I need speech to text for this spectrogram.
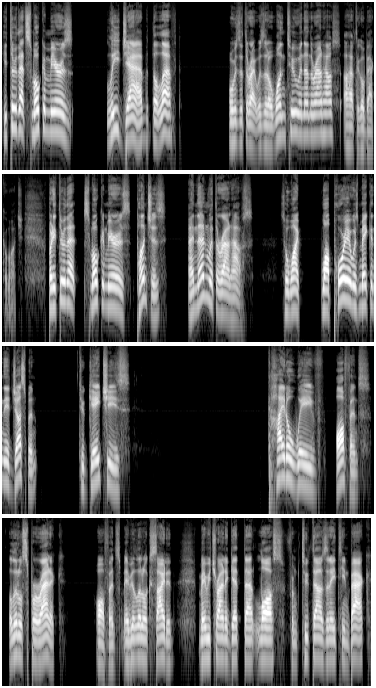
He threw that smoke and mirrors lead jab, the left, or was it the right? Was it a one-two and then the roundhouse? I'll have to go back and watch. But he threw that smoke and mirrors punches, and then with the roundhouse. So why, while Poirier was making the adjustment to Gaethje's tidal wave offense, a little sporadic offense, maybe a little excited, maybe trying to get that loss from 2018 back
